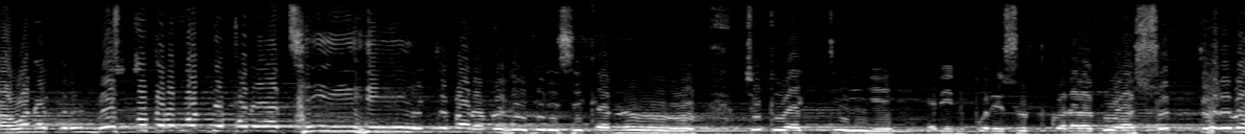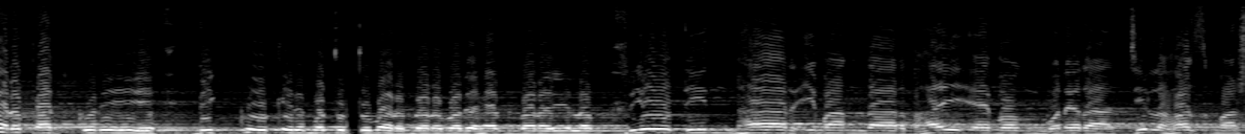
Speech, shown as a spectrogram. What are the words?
আল্লাহ অনেক ব্যস্ততার মধ্যে পড়ে আছি। তোমার নবীজির শিখানো ছোট একটি ঋণ পরিশোধ করার দোয়া সত্তর বার পাঠ করে ভিক্ষুকের মতো তোমার দরবারে হাত বাড়াইলাম। প্রিয় দিনধার ইমানদার ভাই এবং বোনেরা, জিলহজ মাস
